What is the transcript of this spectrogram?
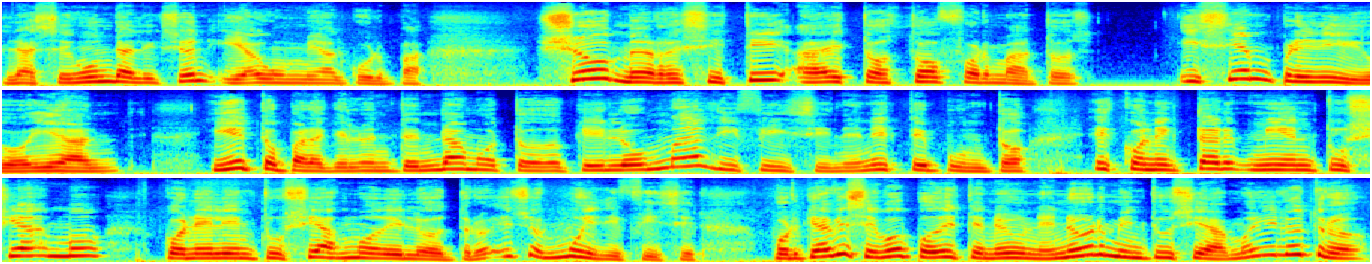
la segunda lección y hago un mea culpa. Yo me resistí a estos dos formatos y siempre digo, Ian, y esto para que lo entendamos todo, que lo más difícil en este punto es conectar mi entusiasmo con el entusiasmo del otro. Eso es muy difícil, porque a veces vos podés tener un enorme entusiasmo y el otro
